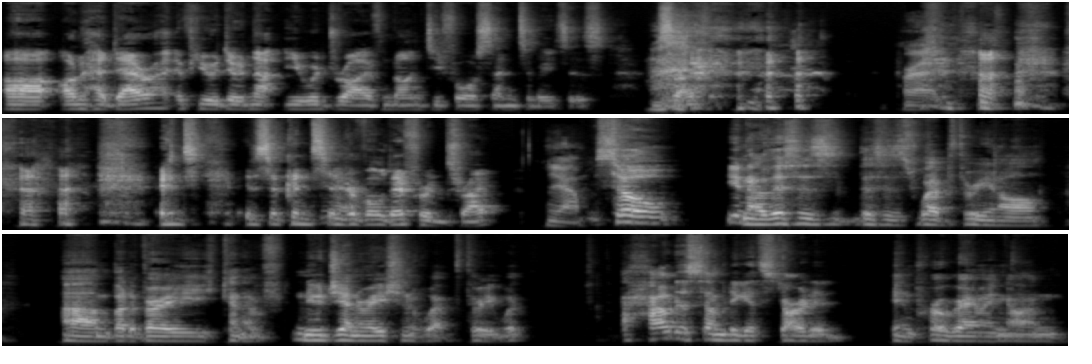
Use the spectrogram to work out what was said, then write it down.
Uh, on Hedera, if you were doing that, you would drive ninety four centimeters. So. right. it's it's a considerable yeah. difference, right? Yeah. So you know this is this is Web three and all, um, but a very kind of new generation of Web three. What? How does somebody get started in programming on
